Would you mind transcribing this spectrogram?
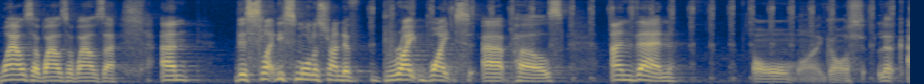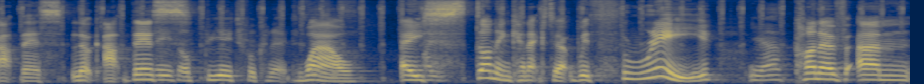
Wowza, wowza, wowza. Um, this slightly smaller strand of bright white uh, pearls. And then, oh my gosh, look at this. Look at this. These are beautiful connectors. Wow. A stunning connector with three Yeah. kind of um,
